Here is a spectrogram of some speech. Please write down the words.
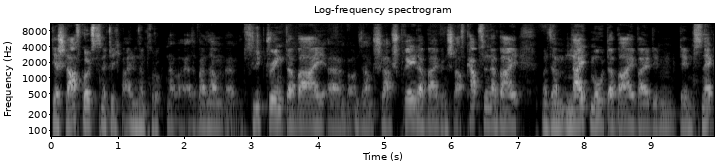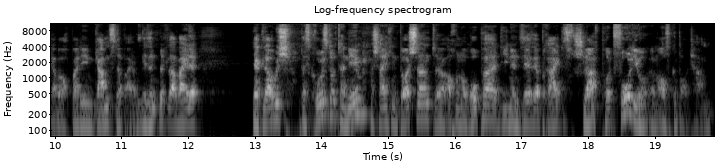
der Schlafcoach ist natürlich bei allen unseren Produkten dabei. Also bei unserem ähm, Sleep Drink dabei, äh, bei unserem Schlafspray dabei, bei den Schlafkapseln dabei, bei unserem Night Mode dabei, bei dem, dem Snack, aber auch bei den Gums dabei. Und wir sind mittlerweile, ja glaube ich, das größte Unternehmen, wahrscheinlich in Deutschland, äh, auch in Europa, die ein sehr, sehr breites Schlafportfolio ähm, aufgebaut haben.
